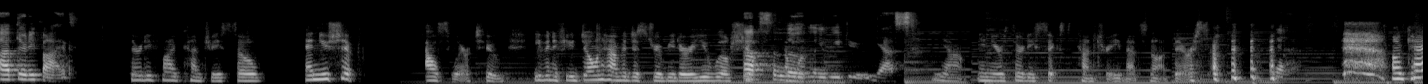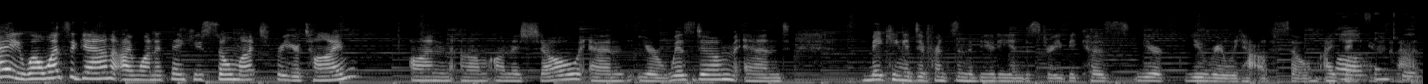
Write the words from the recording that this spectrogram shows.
Uh, 35. 35 countries. So, and you ship elsewhere too. Even if you don't have a distributor, you will ship. Absolutely, somewhere. we do. Yes. Yeah, in your 36th country, that's not there. So. yeah okay. Well, once again, I want to thank you so much for your time on um, on this show and your wisdom and making a difference in the beauty industry because you're you really have. So I thank oh, you thank you.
